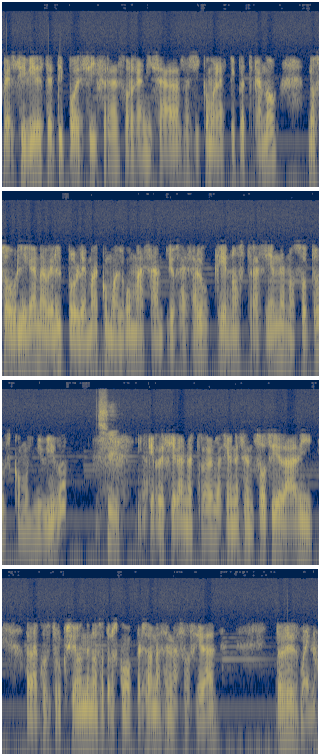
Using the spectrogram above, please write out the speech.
percibir este tipo de cifras organizadas, así como las estoy platicando, nos obligan a ver el problema como algo más amplio. O sea, es algo que nos trasciende a nosotros como individuos sí. y que refiere a nuestras relaciones en sociedad y a la construcción de nosotros como personas en la sociedad. Entonces, bueno,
